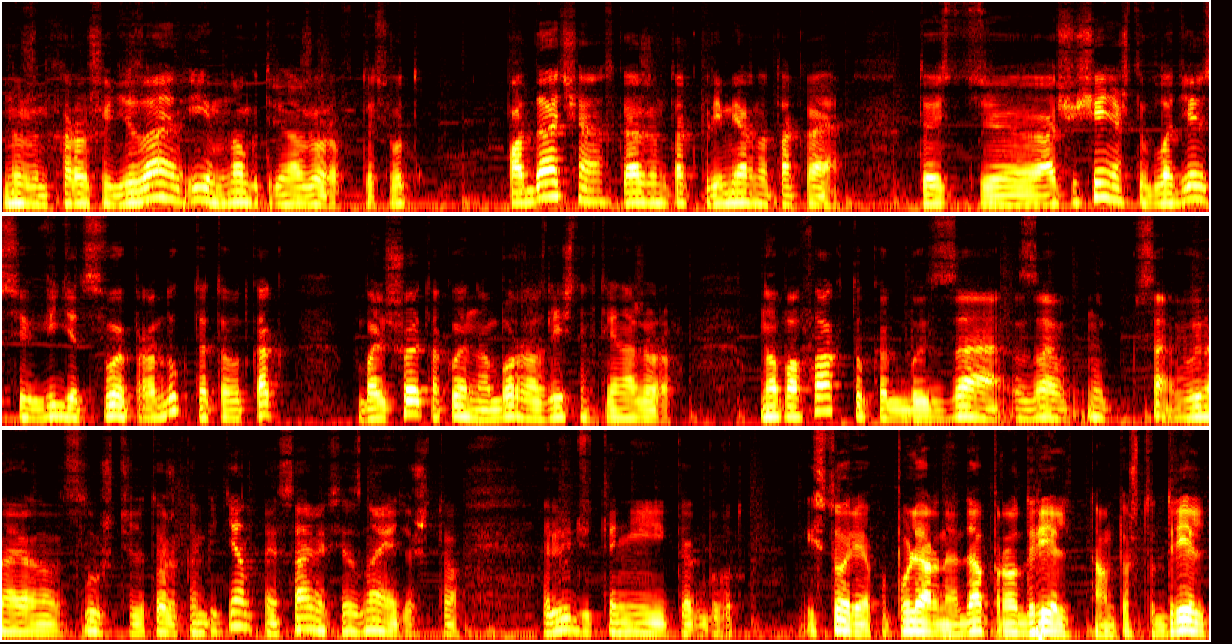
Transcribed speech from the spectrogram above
нужен хороший дизайн и много тренажеров. То есть вот подача, скажем так, примерно такая. То есть э, ощущение, что владельцы видят свой продукт, это вот как большой такой набор различных тренажеров. Но по факту, как бы за, за ну, вы, наверное, слушатели тоже компетентные, сами все знаете, что люди-то не как бы вот история популярная, да, про дрель, там то, что дрель,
